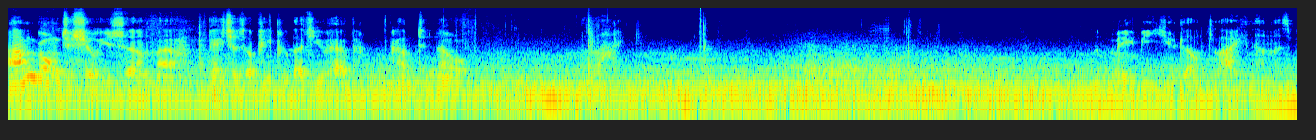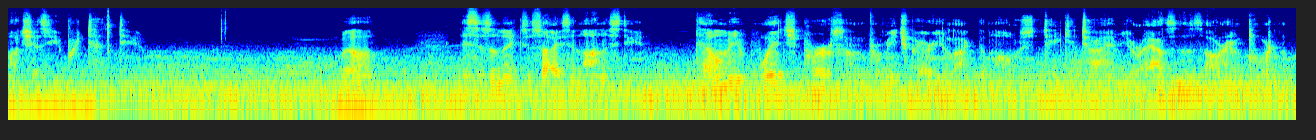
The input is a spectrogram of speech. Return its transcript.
I'm going to show you some uh, pictures of people that you have come to know. But maybe you don't like them as much as you pretend to. Well, this is an exercise in honesty. Tell me which person from each pair you like the most. Take your time, your answers are important.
